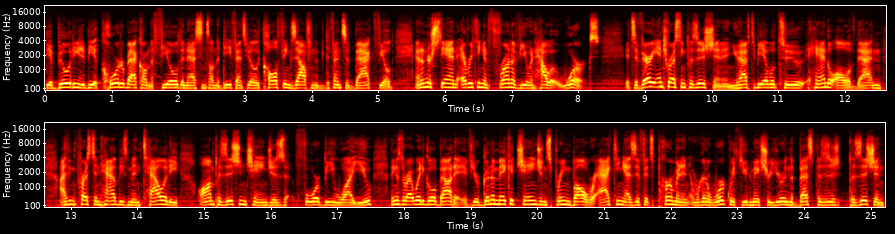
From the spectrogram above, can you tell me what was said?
the ability to be a quarterback on the field, in essence, on the defense, be able to call things out from the defensive backfield and understand everything in front of you and how it works. It's a very interesting position, and you have to be able to handle all of that. And I think Preston Hadley's mentality on position changes for BYU, I think is the right way to go about it. If you're going to make a change in spring ball, we're acting as if it's permanent, and we're going to work with you to make sure you're in the best posi- position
